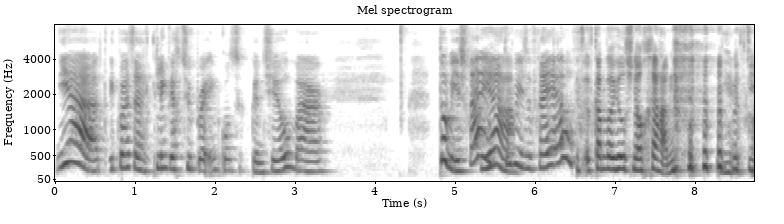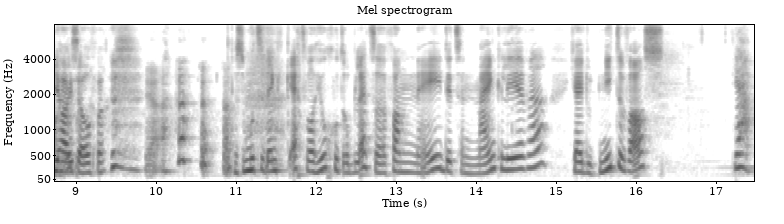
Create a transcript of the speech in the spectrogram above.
Ja, ik wou zeggen, het klinkt echt super inconsequentieel, maar... Dobby is vrij. Ja. Is een vrije elf. Het, het kan wel heel snel gaan. met die huiselfen. Ja. Dus daar moeten ze denk ik echt wel heel goed op letten. Van nee, dit zijn mijn kleren. Jij doet niet de was. ja,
